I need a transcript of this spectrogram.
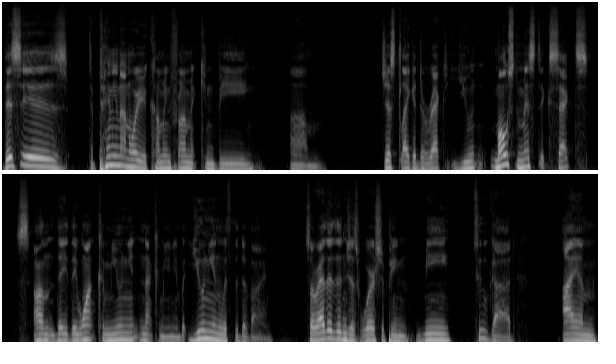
This is, depending on where you're coming from, it can be um, just like a direct un- most mystic sects on they, they want communion, not communion, but union with the divine. So rather than just worshiping me to God, I am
